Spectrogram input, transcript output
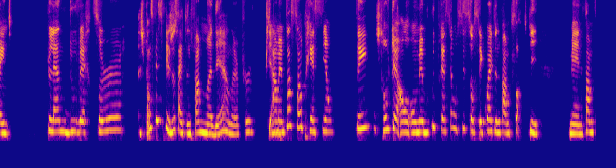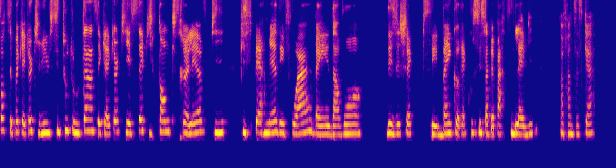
être pleine d'ouverture. Je pense que c'est juste être une femme moderne un peu, puis en mm. même temps sans pression. Sais, je trouve qu'on on met beaucoup de pression aussi sur c'est quoi être une femme forte, puis mais une femme forte, c'est pas quelqu'un qui réussit tout tout le temps, c'est quelqu'un qui essaie, qui retombe, qui se relève, puis qui se permet des fois ben d'avoir des échecs. C'est bien correct aussi, ça fait partie de la vie. Toi, Francisca?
